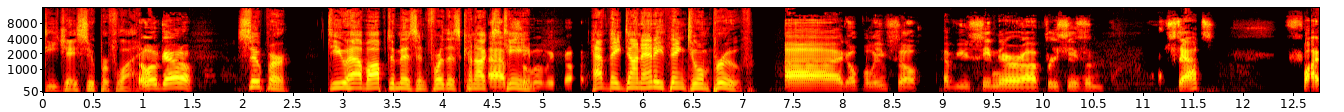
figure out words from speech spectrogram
DJ Superfly. Hello, Gano. Super. Do you have optimism for this Canucks Absolutely team? not. Have they done anything to improve? I don't believe so. Have you seen their uh, preseason stats? Five.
